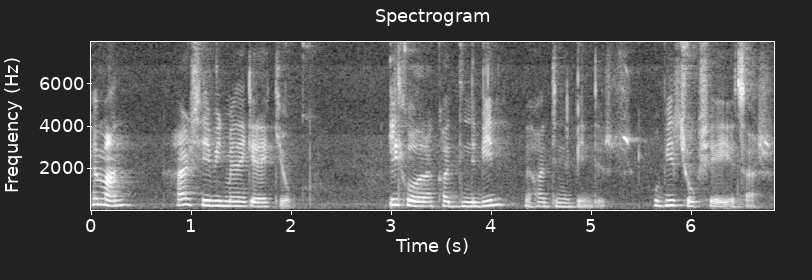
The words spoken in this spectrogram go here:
Hemen her şeyi bilmene gerek yok. İlk olarak haddini bil ve haddini bildir. Bu birçok şeye yeter.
